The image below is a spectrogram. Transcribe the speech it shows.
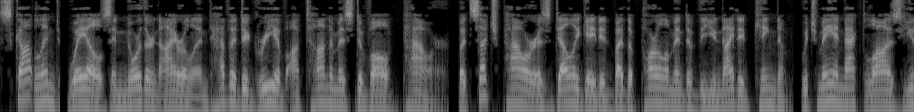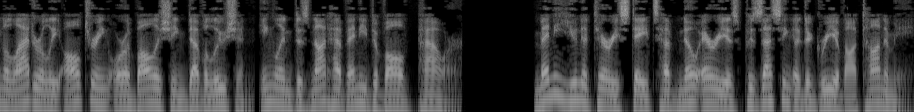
Scotland, Wales and Northern Ireland have a degree of autonomous devolved power, but such power is delegated by the Parliament of the United Kingdom, which may enact laws unilaterally altering or abolishing devolution England does not have any devolved power. Many unitary states have no areas possessing a degree of autonomy.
